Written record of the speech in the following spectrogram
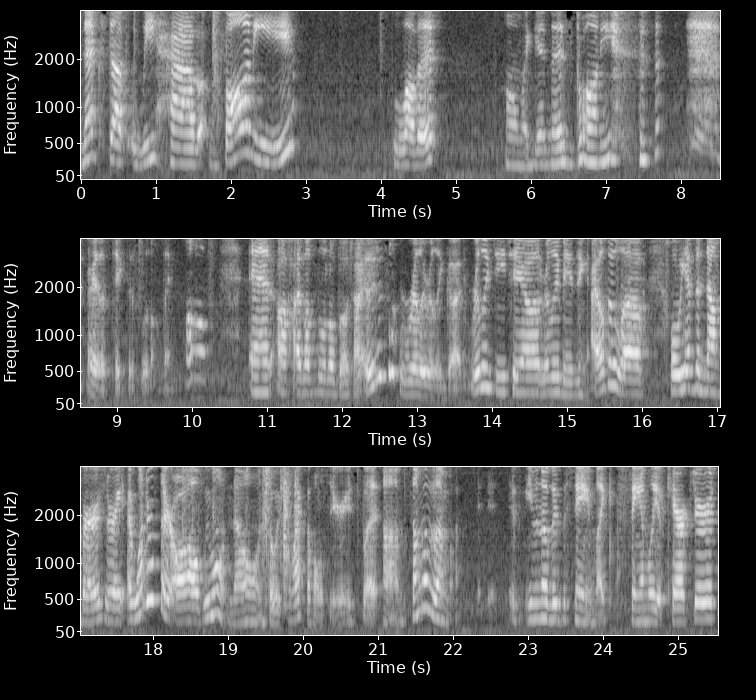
next up we have Bonnie. Love it. Oh my goodness, Bonnie. All right, let's take this little thing off. And I love the little bow tie. They just look really, really good. Really detailed, really amazing. I also love, well, we have the numbers, right? I wonder if they're all, we won't know until we collect the whole series, but um, some of them, if, even though they're the same, like, family of characters,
